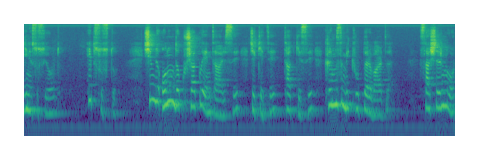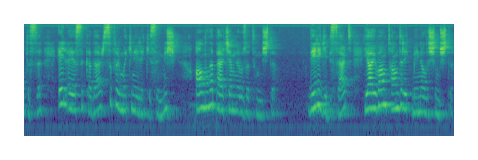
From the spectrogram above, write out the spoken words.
Yine susuyordu. Hep sustu. Şimdi onun da kuşaklı entarisi, ceketi, takkesi, kırmızı mikrupları vardı. Saçlarının ortası el ayası kadar sıfır makineyle kesilmiş, alnına perçemler uzatılmıştı. Deri gibi sert, yayvan tandır ekmeğine alışmıştı.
